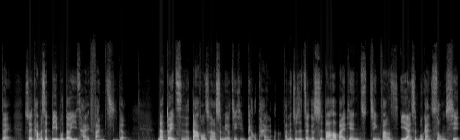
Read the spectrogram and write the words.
对，所以他们是逼不得已才反击的。那对此呢，大丰车行是没有进行表态了。反正就是整个十八号白天，警方依然是不敢松懈，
